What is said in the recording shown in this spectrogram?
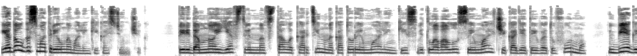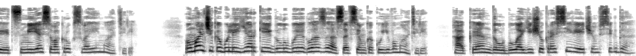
Я долго смотрел на маленький костюмчик. Передо мной явственно встала картина, на которой маленький светловолосый мальчик, одетый в эту форму, бегает, смеясь вокруг своей матери. У мальчика были яркие голубые глаза, совсем как у его матери, а Кэндл была еще красивее, чем всегда.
